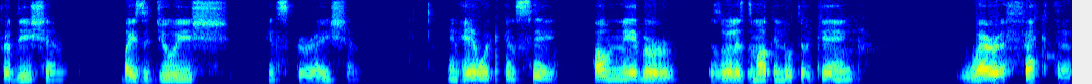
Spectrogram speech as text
tradition, by the Jewish inspiration. And here we can see how Niebuhr, as well as Martin Luther King, were affected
